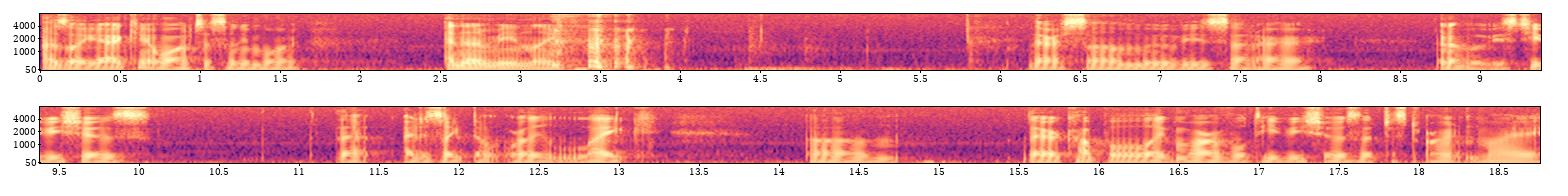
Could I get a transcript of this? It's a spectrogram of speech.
I was like, yeah, I can't watch this anymore. And then I mean, like, there are some movies that are, or not movies, TV shows that I just like don't really like. Um, there are a couple like Marvel TV shows that just aren't my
